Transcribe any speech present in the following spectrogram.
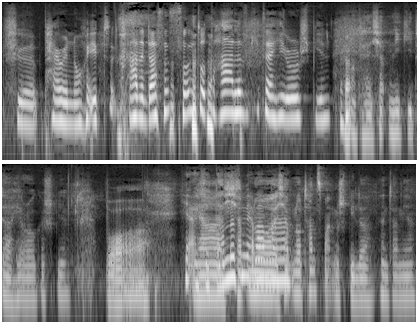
für Paranoid? Gerade das ist so ein totales Guitar Hero Spiel. Okay, ich habe nie Guitar Hero gespielt. Boah. Ja, also ja, da ich müssen habe wir nur, aber ich mal. hab nur Tanzmattenspiele hinter mir.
